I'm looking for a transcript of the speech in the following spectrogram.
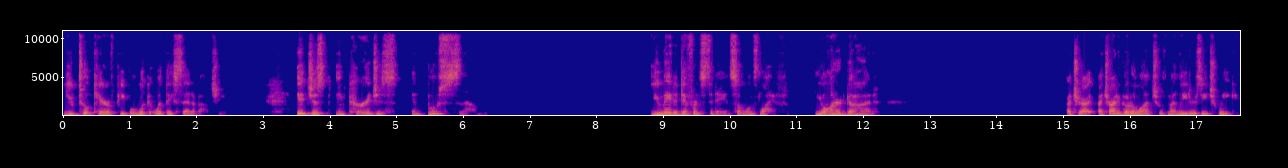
You took care of people. Look at what they said about you. It just encourages and boosts them. You made a difference today in someone's life. You honored God. I try I try to go to lunch with my leaders each week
